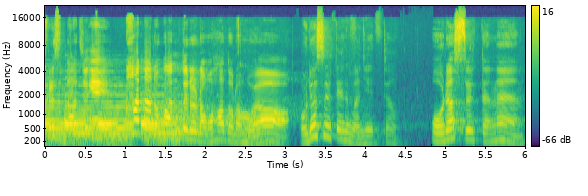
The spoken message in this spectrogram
그래서 나중에 하나로 만들으라고 하더라고요. 어렸을 때는 많이 했죠. 어렸을 때는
